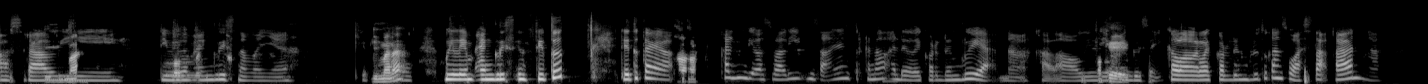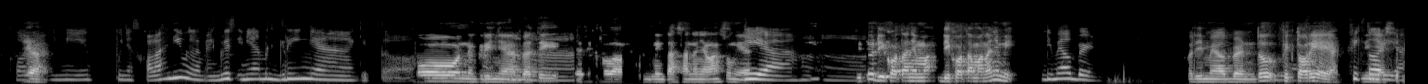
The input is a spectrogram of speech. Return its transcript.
Australia. di Oh, William English namanya Gitu. Di mana? William English Institute dia tuh kayak Ah. kan di Australia misalnya yang terkenal ada Le Cordon Bleu ya nah kalau William Oke. English kalau Le Cordon Bleu tuh kan swasta kan nah kalau Iya. yang ini punya sekolah nih William English ini yang negerinya gitu Oh, negerinya. Berarti Ah. dari sekolah pemerintah sananya langsung ya. iya heeh. Itu di kotanya di kota mananya, Mi? di Melbourne Oh, di Melbourne. Itu Iya. Victoria ya? Victoria ya,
